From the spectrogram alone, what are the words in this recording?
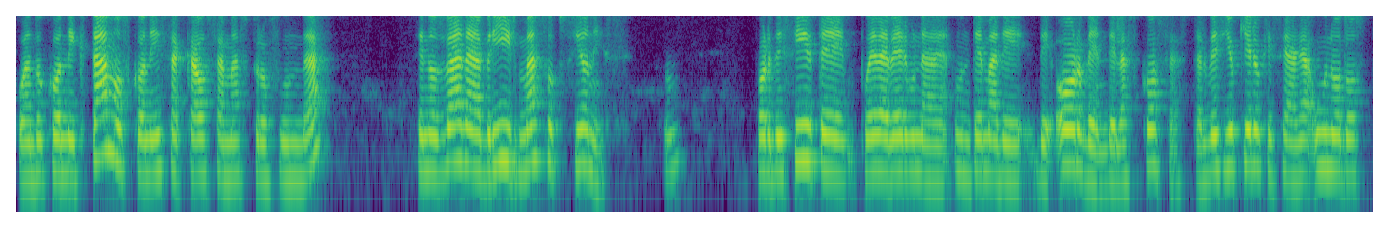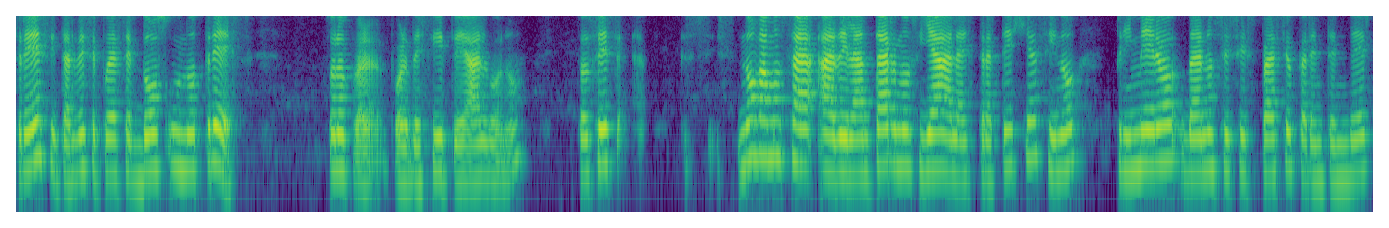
cuando conectamos con esa causa más profunda, se nos van a abrir más opciones. Por decirte, puede haber un tema de, de, orden de las cosas. Tal vez yo quiero que se haga 1, 2, 3 y tal vez se puede hacer 2, 1, 3. Solo por, por decirte algo, ¿no? Entonces, no vamos a adelantarnos ya a la estrategia, sino primero darnos ese espacio para entender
